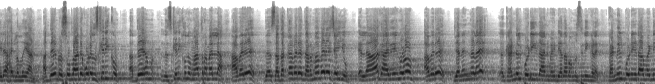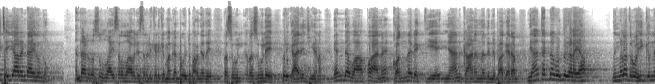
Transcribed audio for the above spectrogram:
ലാണ് അദ്ദേഹം റസൂല്ലാന്റെ കൂടെ നിസ്കരിക്കും. അദ്ദേഹം നിസ്കരിക്കുന്നു മാത്രമല്ല അവർ സതക്കവരെ വരെ ധർമ്മം വരെ ചെയ്യും. എല്ലാ കാര്യങ്ങളും അവർ ജനങ്ങളെ കണ്ണിൽ പൊടിയിടാൻ വേണ്ടി അഥവാ മുസ്ലിങ്ങളെ കണ്ണിൽ പൊടിയിടാൻ വേണ്ടി ചെയ്യാറുണ്ടായിരുന്നു. എന്താണ് റസൂല്ലായി സല്ലാ അലൈഹി സ്വലം ഇടയ്ക്കിടയ്ക്ക് മകൻ പോയിട്ട് പറഞ്ഞത്? റസൂൽ റസൂലെ ഒരു കാര്യം ചെയ്യണം. എന്റെ വാപ്പാനെ കൊന്ന വ്യക്തിയെ ഞാൻ കാണുന്നതിന് പകരം ഞാൻ തന്നെ കൊന്നുകളയാം നിങ്ങളെ ദ്രോഹിക്കുന്ന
